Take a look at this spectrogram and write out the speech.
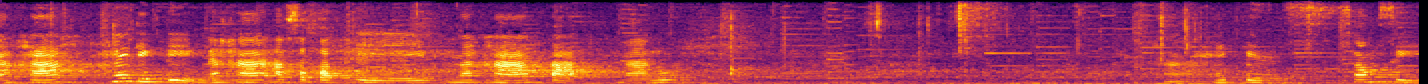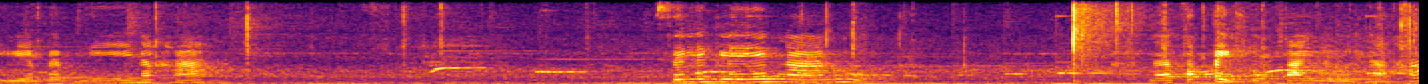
นะคะ ให้เด็กๆนะคะเอาสกอตเทปนะคะตัดนะลูกให้เป็นช่องสี่เหลี่ยมแบบนี้นะคะ เส้นเล็กๆนะลูก แล้วก็ติดลงไปเลยนะคะ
